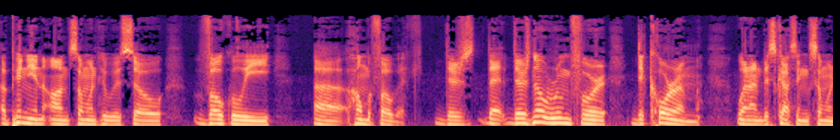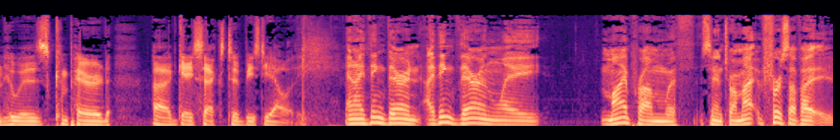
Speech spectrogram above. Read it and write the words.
opinion on someone who is so vocally uh, homophobic. There's that there's no room for decorum when I'm discussing someone who is compared uh, gay sex to bestiality. And I think therein, I think therein lay my problem with Santorum. I, first off, I,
